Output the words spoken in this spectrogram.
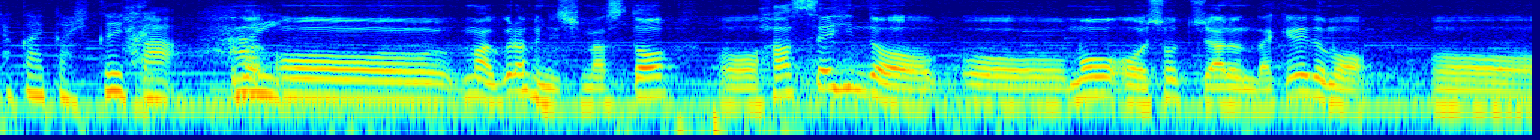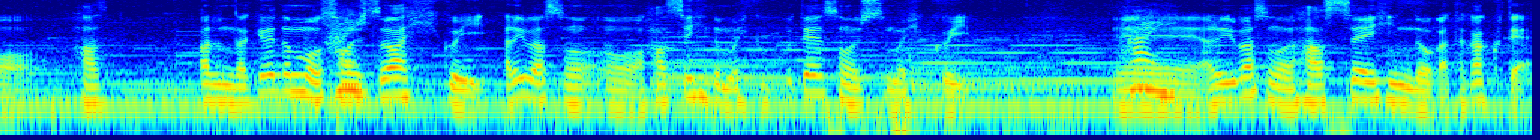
高いか低いか。こはい、のおーまあ、グラフにしますとお発生頻度おもおしょっちゅうあるんだけれどもおはあるんだけれどもはい。損失は低い、あるいはそのお発生頻度も低くて損失も低い、えーはい。あるいはその発生頻度が高くて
